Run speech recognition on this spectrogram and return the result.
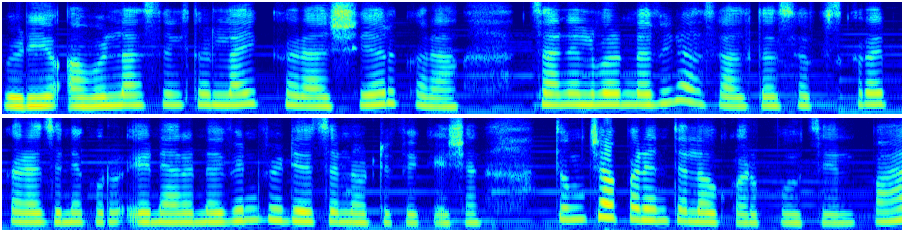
व्हिडिओ आवडला असेल तर लाईक करा शेअर करा. चॅनलवर नवीन असाल तर सबस्क्राईब करा जेणेकरून येणाऱ्या नवीन व्हिडिओचं नोटिफिकेशन तुमच्यापर्यंत लवकर पोहोचेल. पाहत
